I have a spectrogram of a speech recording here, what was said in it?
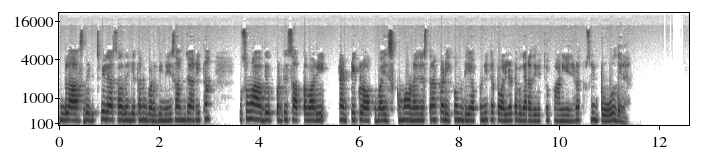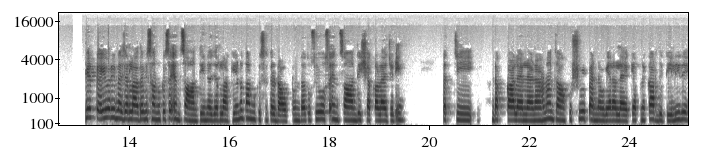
ਗਲਾਸ ਦੇ ਵਿੱਚ ਵੀ ਲੈ ਸਕਦੇ ਹੋ, ਜੇ ਤੁਹਾਨੂੰ ਗੜਵੀ ਨਹੀਂ ਸਮਝ ਆ ਰਹੀ ਤਾਂ। ਉਸ ਨੂੰ ਆਪਦੇ ਉੱਪਰ ਦੀ 7 ਵਾਰੀ ਐਂਟੀ ਕਲੌਕਵਾਈਜ਼ ਘੁਮਾਉਣਾ ਜਿਸ ਤਰ੍ਹਾਂ ਘੜੀ ਘੁੰਮਦੀ ਹੈ ਆਪਣੀ, ਤੇ ਟਾਇਲਟ ਵਗੈਰਾ ਦੇ ਵਿੱਚੋਂ ਪਾਣੀ ਹੈ ਜਿਹੜਾ ਤੁਸੀਂ ਡੋਲ ਦੇਣਾ ਫਿਰ ਕਈ ਵਾਰੀ ਨਜ਼ਰ ਲੱਗਦਾ ਵੀ ਸਾਨੂੰ ਕਿਸੇ ਇਨਸਾਨ ਦੀ ਨਜ਼ਰ ਲੱਗ ਗਈ ਹੈ ਨਾ, ਤੁਹਾਨੂੰ ਕਿਸੇ ਤੇ ਡਾਊਟ ਹੁੰਦਾ, ਤੁਸੀਂ ਉਸ ਇਨਸਾਨ ਦੀ ਸ਼ਕਲ ਹੈ ਜਿਹੜੀ ਕੱਚੀ ਡੱਕਾ ਲੈ ਲੈਣਾ ਹਨਾ, ਜਾਂ ਕੁਝ ਵੀ ਪੈਨ ਵਗੈਰਾ ਲੈ ਕੇ ਆਪਣੇ ਘਰ ਦੀ ਤੇਲੀ ਦੇ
